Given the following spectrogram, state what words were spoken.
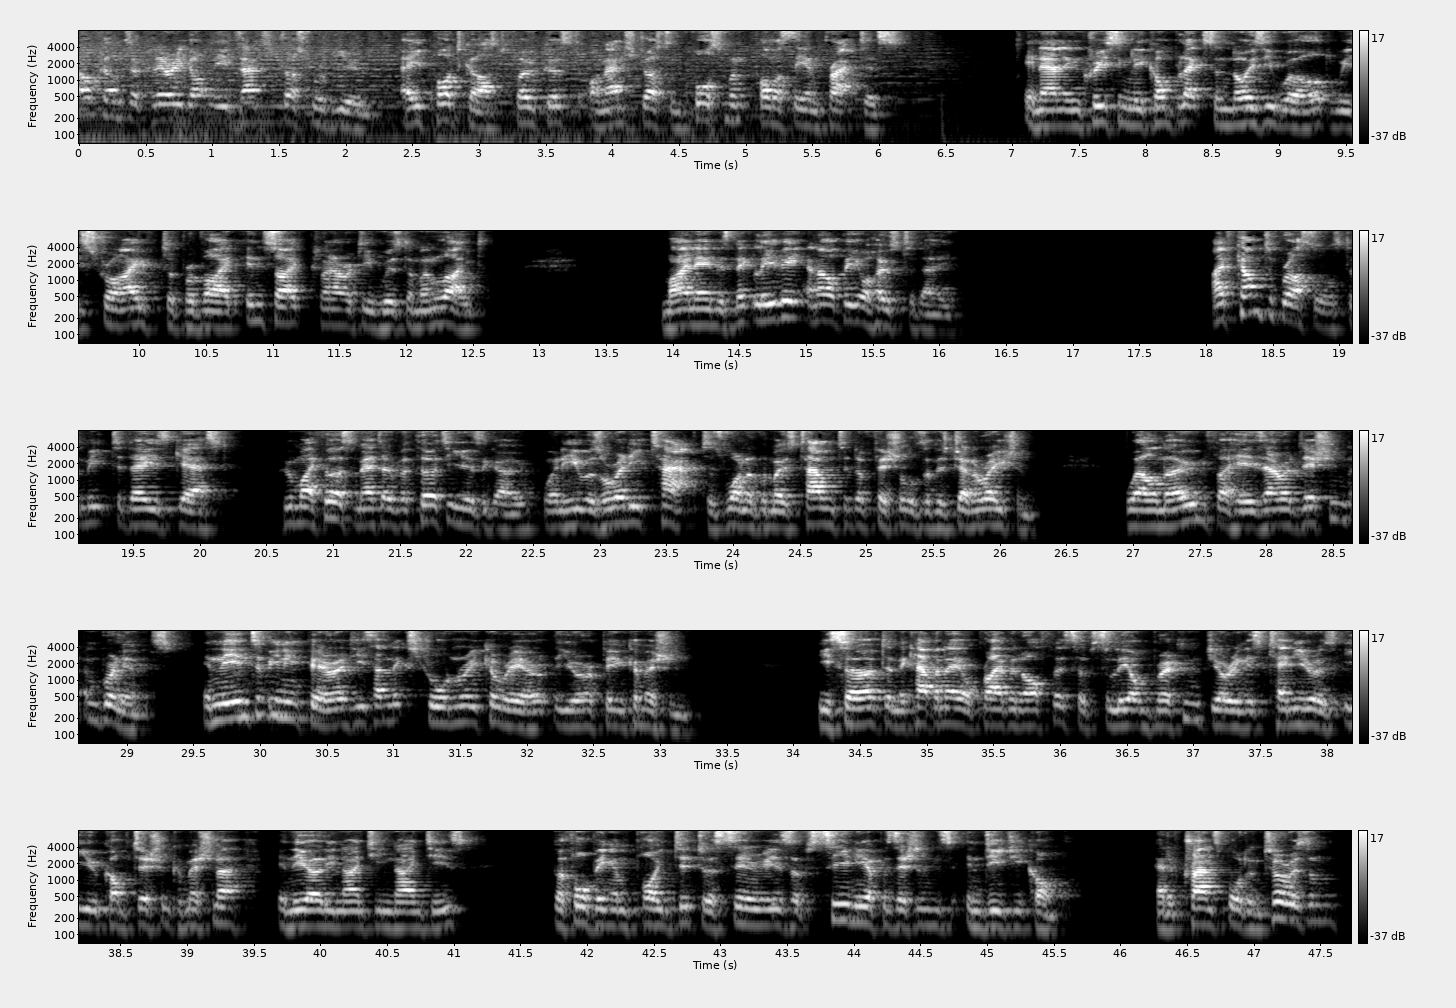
Welcome to Cleary Gottlieb's Antitrust Review, a podcast focused on antitrust enforcement policy and practice. In an increasingly complex and noisy world, we strive to provide insight, clarity, wisdom, and light. My name is Nick Levy, and I'll be your host today. I've come to Brussels to meet today's guest, whom I first met over 30 years ago when he was already tapped as one of the most talented officials of his generation, well known for his erudition and brilliance. In the intervening period, he's had an extraordinary career at the European Commission. He served in the Cabinet or private office of Sir Leon Brittan during his tenure as EU Competition Commissioner in the early 1990s, before being appointed to a series of senior positions in DG Comp, Head of Transport and Tourism,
